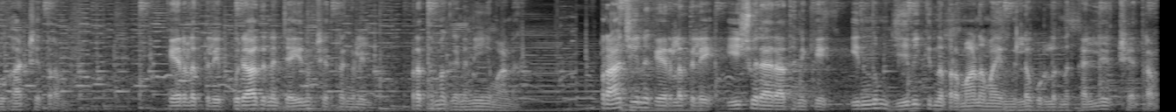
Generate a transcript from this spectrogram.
ഗുഹാക്ഷേത്രം കേരളത്തിലെ പുരാതന ജൈന ക്ഷേത്രങ്ങളിൽ പ്രഥമ ഗണനീയമാണ്. പ്രാചീന കേരളത്തിലെ ഈശ്വരാരാധനയ്ക്ക് ഇന്നും ജീവിക്കുന്ന പ്രമാണമായി നിലകൊള്ളുന്ന കല്ലിൽ ക്ഷേത്രം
